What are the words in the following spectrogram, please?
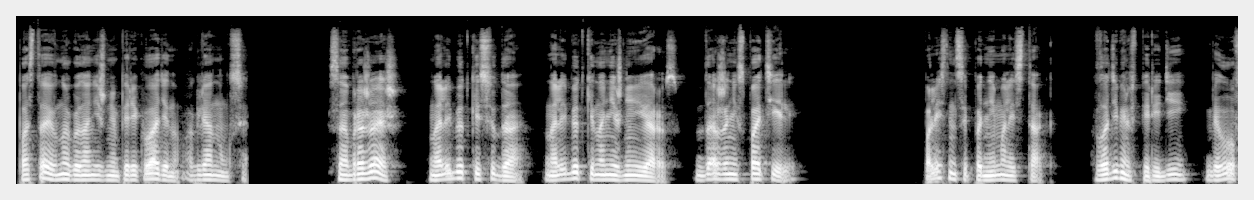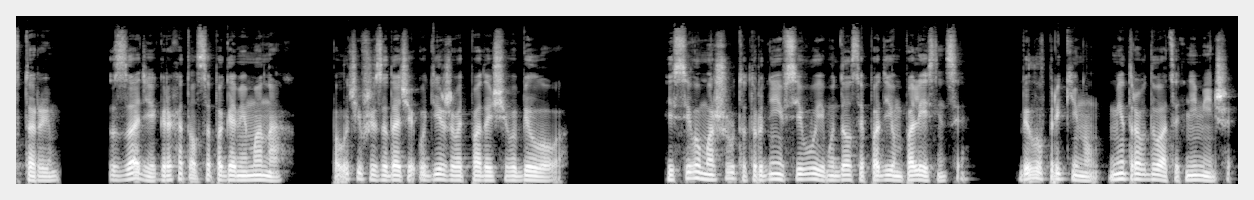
Поставив ногу на нижнюю перекладину, оглянулся. «Соображаешь? На лебедке сюда, на лебедке на нижний ярус. Даже не вспотели». По лестнице поднимались так. Владимир впереди, Белов вторым. Сзади грохотал сапогами монах получивший задачу удерживать падающего Белова. Из всего маршрута труднее всего ему дался подъем по лестнице. Белов прикинул, метров 20, не меньше.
